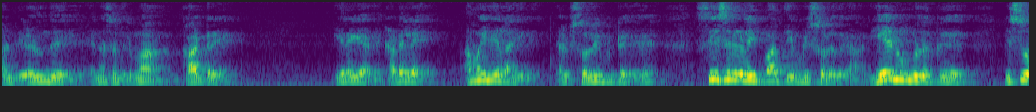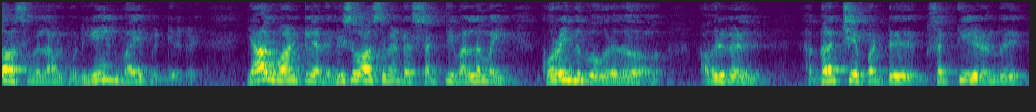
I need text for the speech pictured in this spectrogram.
ஆண்டு எழுந்து என்ன சொல்லிடுமா காற்று இறையாத கடலே அமைதியெல்லாம் இரு. அப்படி சொல்லிவிட்டு சீசர்களை பார்த்து இப்படி சொல்லுகிறார். ஏன் உங்களுக்கு விசுவாசம் இல்லாமல் போட்டு ஏன் பயப்பட்டீர்கள்? யார் வாழ்க்கையில் அந்த விசுவாசம் என்ற சக்தி வல்லமை குறைந்து போகிறதோ அவர்கள் பலட்சியப்பட்டு சக்தி இழந்து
